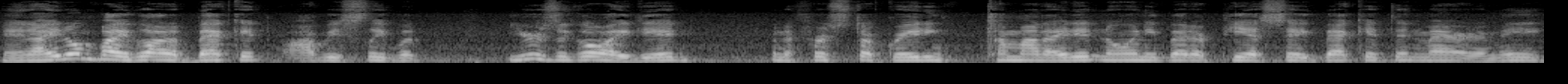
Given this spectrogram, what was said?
And I don't buy a lot of Beckett, obviously, but years ago I did when the first stuff grading come out, I didn't know any better. PSA Beckett didn't matter to me.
